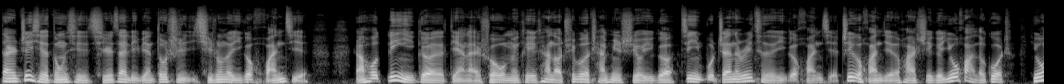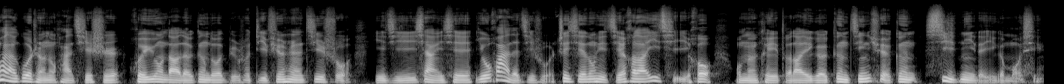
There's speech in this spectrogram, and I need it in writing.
但是这些东西其实在里边都是其中的一个环节。然后另一个点来说，我们可以看到 Triple 的产品是有一个进一步 generate 的一个环节。这个环节的话是一个优化的过程。优化的过程的话，其实会用到的更多，比如说 diffusion 的技术，以及像一些优化的技术，这些东西结合到一起以后，我们可以得到一个更精确、更细腻的一个模型。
